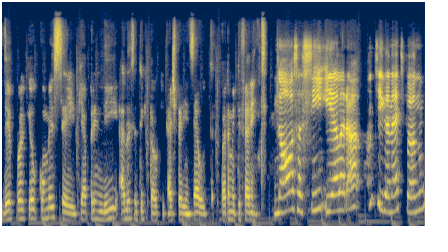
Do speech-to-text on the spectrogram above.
Depois que eu comecei, que aprendi a dançar TikTok, a experiência é outra, completamente diferente. Nossa, sim, e ela era antiga, né? Tipo, ela não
